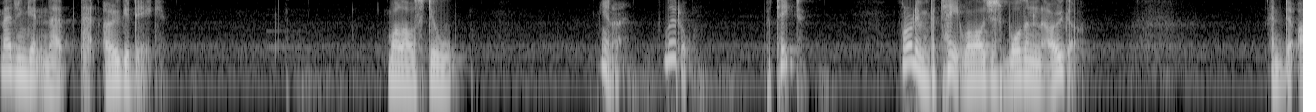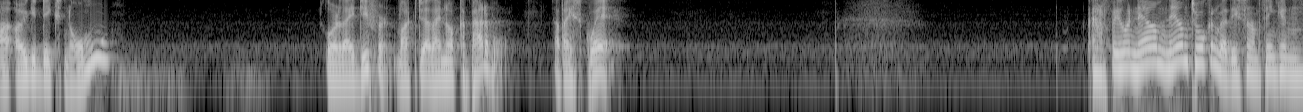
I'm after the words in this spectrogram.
imagine getting that that ogre dick while I was still you know little petite. Well, not even petite well I just wasn't an ogre. And are ogre dicks normal? Or are they different? Like are they not compatible? Are they square And I feel now I'm now I'm talking about this and I'm thinking,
